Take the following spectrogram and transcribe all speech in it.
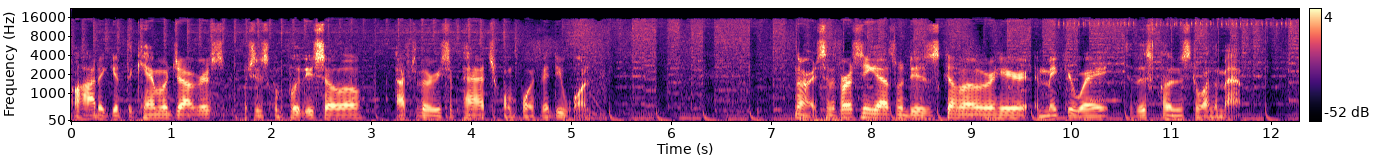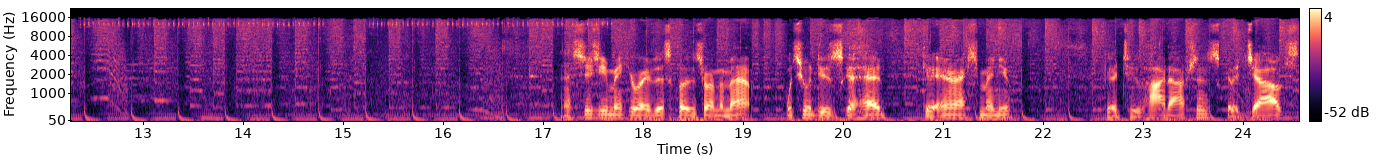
on how to get the camo joggers, which is completely solo after the recent patch 1.51. Alright, so the first thing you guys want to do is come over here and make your way to this clothing store on the map. Now, as soon as you make your way to this clothing store on the map, what you want to do is go ahead, get an interaction menu, go to hide options, go to jobs,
